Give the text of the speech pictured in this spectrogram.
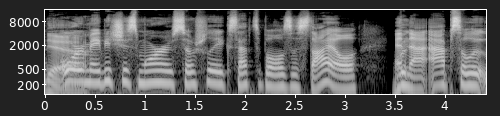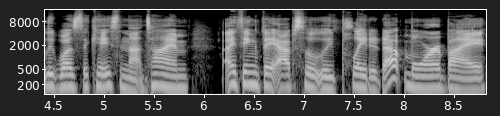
yeah, Or maybe it's just more socially acceptable as a style. And that absolutely was the case in that time. I think they absolutely played it up more by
